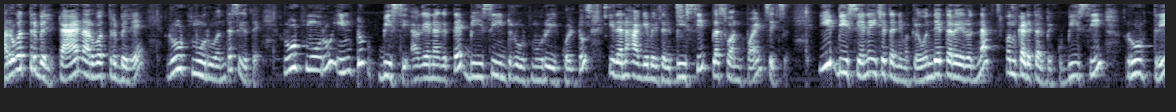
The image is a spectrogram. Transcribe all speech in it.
ಅರವತ್ತರ ಬೆಲೆ ಟ್ಯಾನ್ ಅರವತ್ತರ ಬೆಲೆ ರೂಟ್ ಮೂರು ಅಂತ ಸಿಗುತ್ತೆ. ರೂಟ್ ಮೂರು ಇಂಟು ಬಿ ಸಿ ಆಗೇನಾಗುತ್ತೆ ಬಿ ಸಿ ಇಂಟು ರೂಟ್ ಮೂರು ಈಕ್ವಲ್ ಟು ಇದನ್ನು ಹಾಗೆ ಬೆಳಿತಾರೆ. B C plus one point six ಈ ಬಿ ಸಿಯನ್ನು ಈಚೆ ತನ್ನಿ ಮಕ್ಕಳು ಒಂದೇ ಥರ ಇರೋದನ್ನ ಒಂದು ಕಡೆ ತರಬೇಕು. ಬಿ ಸಿ ರೂಟ್ ತ್ರೀ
